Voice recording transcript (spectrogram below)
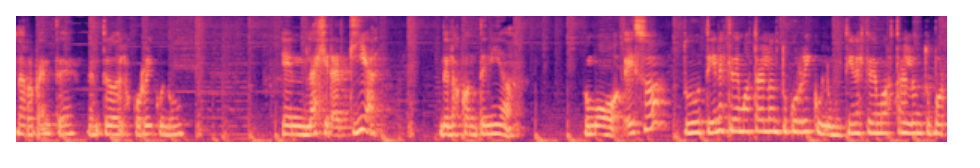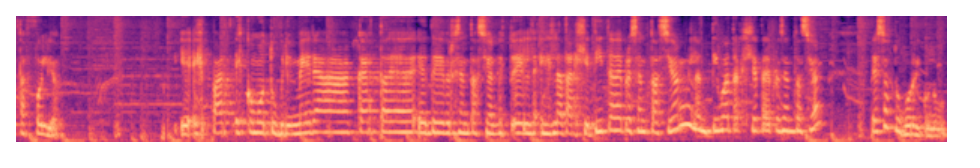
de repente dentro de los currículum, en la jerarquía de los contenidos. Como eso, tú tienes que demostrarlo en tu currículum, tienes que demostrarlo en tu portafolio. Es, es como tu primera carta de, presentación, es, la tarjetita de presentación, la antigua tarjeta de presentación, eso es tu currículum.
